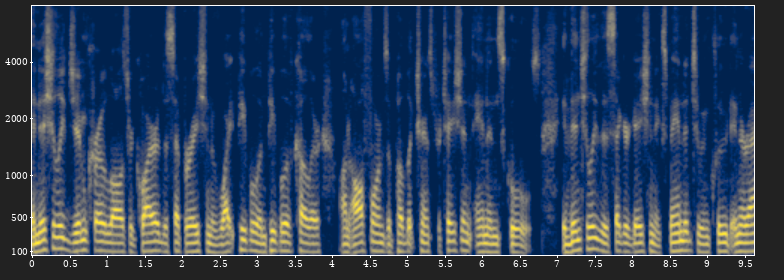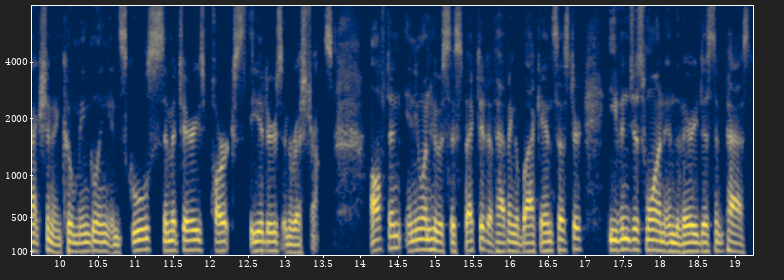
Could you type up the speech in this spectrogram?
Initially, Jim Crow laws required the separation of white people and people of color on all forms of public transportation and in schools. Eventually, the segregation expanded to include interaction and commingling in schools, cemeteries, parks, theaters, and restaurants. Often, anyone who was suspected of having a black ancestor, even just one in the very distant past,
